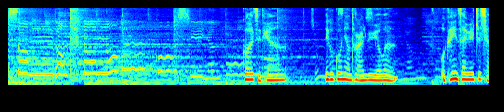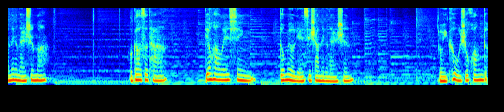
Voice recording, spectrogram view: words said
心痛。但我不过是人非。过了几天，那个姑娘突然预约问。我可以再约之前那个男生吗？我告诉他，电话、微信都没有联系上那个男生。有一刻我是慌的，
